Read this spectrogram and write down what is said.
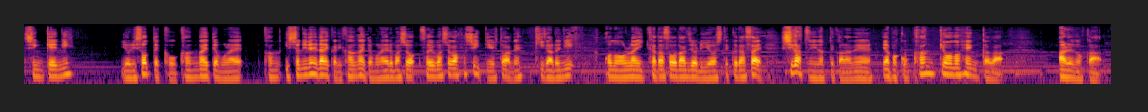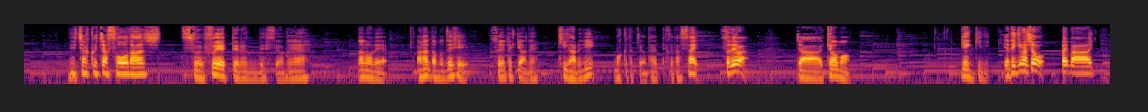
真剣に寄り添ってこう考えてもらえ、一緒にね、誰かに考えてもらえる場所、そういう場所が欲しいっていう人はね、気軽にこのオンライン生き方相談所を利用してください。4月になってからね、やっぱこう環境の変化があるのか、めちゃくちゃ相談数増えてるんですよね。なので、あなたもぜひ、そういう時はね、気軽に僕たちを頼ってください。それでは、じゃあ今日も元気にやっていきましょうバイバイ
